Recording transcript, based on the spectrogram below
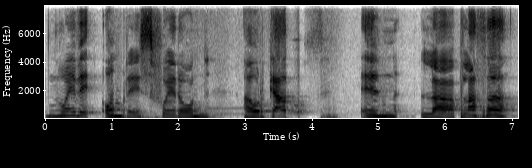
nueve hombres fueron ahorcados en la plaza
